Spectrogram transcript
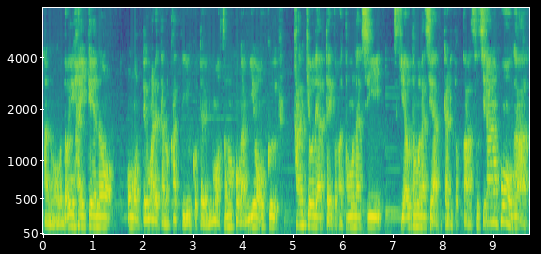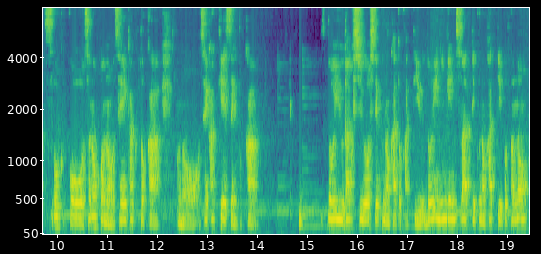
あのどういう背景のを持って生まれたのかっていうことよりもその子が身を置く環境であったりとか友達付き合う友達であったりとかそちらの方がすごくこうその子の性格とかこの性格形成とかどういう学習をしていくのかとかっていう、どういう人間に育っていくのかっていうことの、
